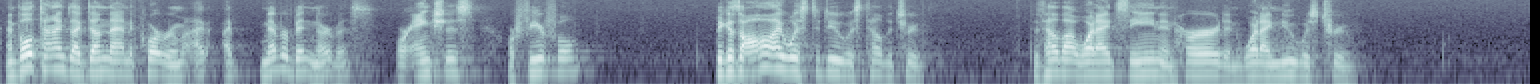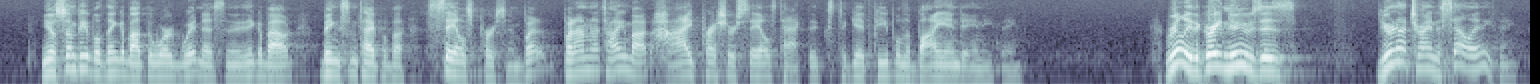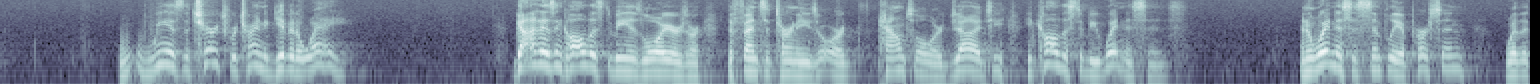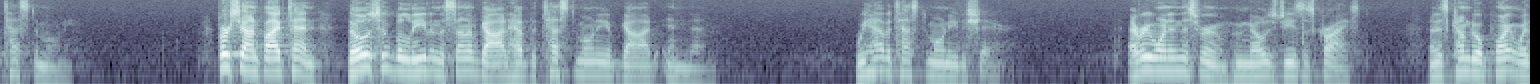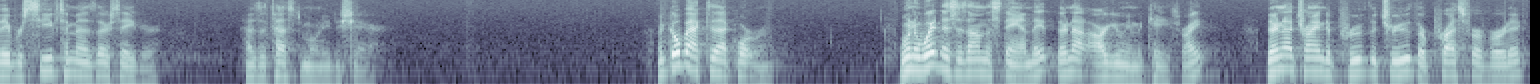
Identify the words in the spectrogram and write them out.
And both times I've done that in a courtroom, I've, I've never been nervous or anxious or fearful because all I was to do was tell the truth, to tell about what I'd seen and heard and what I knew was true. You know, some people think about the word witness and they think about being some type of a salesperson, but, but I'm not talking about high pressure sales tactics to get people to buy into anything. Really, the great news is you're not trying to sell anything. We as the church, we're trying to give it away. God hasn't called us to be his lawyers or defense attorneys or counsel or judge. He, he called us to be witnesses. And a witness is simply a person with a testimony. 1 John 5:10 Those who believe in the Son of God have the testimony of God in them. We have a testimony to share. Everyone in this room who knows Jesus Christ and has come to a point where they've received him as their Savior has a testimony to share. And go back to that courtroom. When a witness is on the stand, they, they're not arguing the case, right? They're not trying to prove the truth or press for a verdict.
